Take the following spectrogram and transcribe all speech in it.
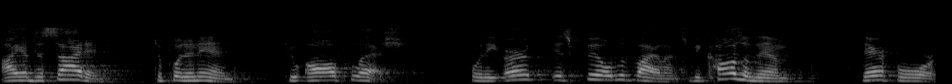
I have decided to put an end to all flesh, for the earth is filled with violence because of them. Therefore,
